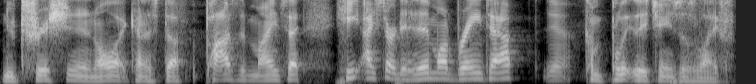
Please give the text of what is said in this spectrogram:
nutrition and all that kind of stuff. Positive mindset. He, I started him on Brain Tap. Yeah. completely changed his life.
